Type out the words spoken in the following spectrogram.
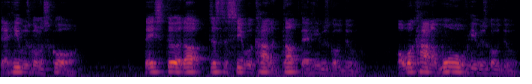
that he was going to score. They stood up just to see what kind of dunk that he was going to do or what kind of move he was going to do.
